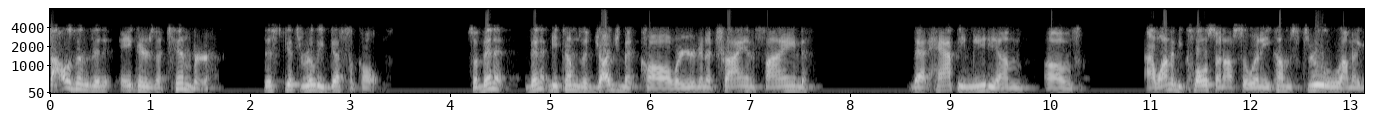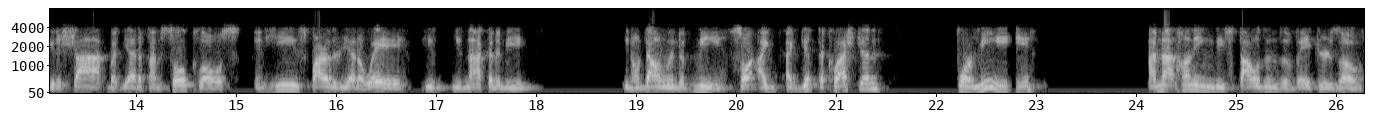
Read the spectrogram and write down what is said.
thousands of acres of timber, this gets really difficult. So then it then it becomes a judgment call where you're going to try and find that happy medium of I want to be close enough so when he comes through, I'm going to get a shot. But yet, if I'm so close and he's farther yet away, he's he's not going to be, you know, downwind of me. So I I get the question. For me, I'm not hunting these thousands of acres of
